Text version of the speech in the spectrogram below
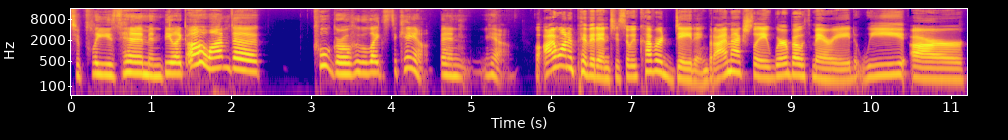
to please him and be like, oh, I'm the cool girl who likes to camp. And yeah. Well, I want to pivot into so we've covered dating, but I'm actually we're both married. We are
